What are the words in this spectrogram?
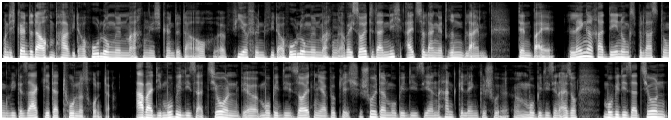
Und ich könnte da auch ein paar Wiederholungen machen. Ich könnte da auch äh, vier, fünf Wiederholungen machen. Aber ich sollte da nicht allzu lange drin bleiben. Denn bei längerer Dehnungsbelastung, wie gesagt, geht der Tonus runter. Aber die Mobilisation, wir mobilis sollten ja wirklich Schultern mobilisieren, Handgelenke äh, mobilisieren. Also Mobilisation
